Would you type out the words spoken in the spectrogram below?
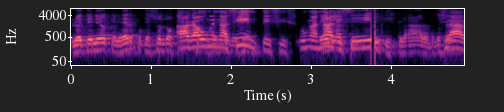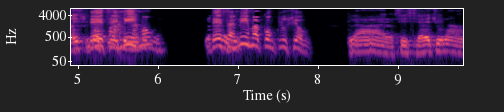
lo he tenido que leer porque son dos Haga páginas, una son- síntesis, un es una análisis síntesis, claro. son- Claro, es de ese páginas, mismo- ¿no? de esa misma conclusión. Claro, sí, se ha hecho una,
